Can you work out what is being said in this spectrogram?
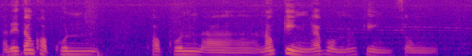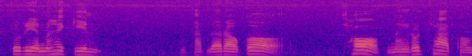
อันนี้ต้องขอบคุณขอบคุณอ่าน้องกิ่งครับผมน้องกิ่งส่งทุเรียนมาให้กินนะครับ แล้วเราก็ชอบในรสชาติของ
